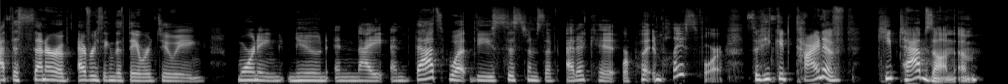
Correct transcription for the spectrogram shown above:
at the center of everything that they were doing morning, noon, and night. And that's what these systems of etiquette were put in place for. So he could kind of keep tabs on them.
